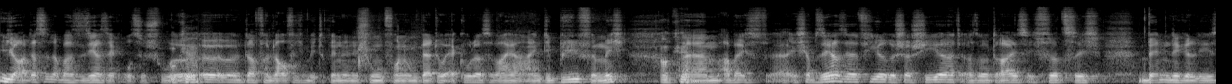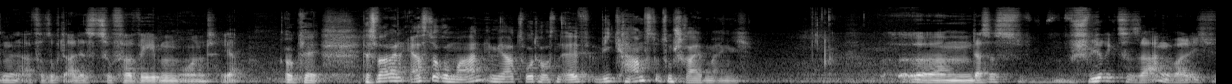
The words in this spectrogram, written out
Ja, das sind aber sehr, sehr große Schuhe. Okay. Äh, da verlaufe ich mit drin in den Schuhen von Umberto Eco. Das war ja ein Debüt für mich. Okay. Ähm, aber ich, äh, ich habe sehr, sehr viel recherchiert, also 30, 40 Bände gelesen, versucht alles zu verweben und ja. Okay. Das war dein erster Roman im Jahr 2011. Wie kamst du zum Schreiben eigentlich? Ähm, das ist schwierig zu sagen, weil ich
